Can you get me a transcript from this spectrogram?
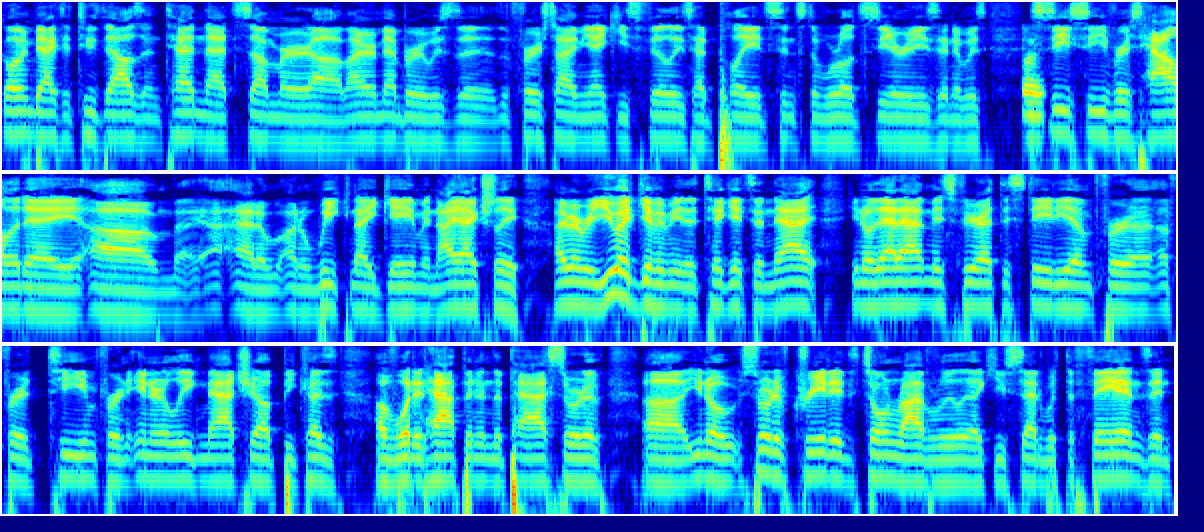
going back to 2010 that summer, um, I remember it was the the first time Yankees Phillies had played since the World Series, and it was right. CC versus Halladay um, at a, on a weeknight game. And I actually I remember you had given me the tickets, and that you know that atmosphere at the stadium for a, for a team for an interleague matchup because of what had happened in the past, sort of uh, you know sort of created its own rivalry, like you said, with the fans, and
